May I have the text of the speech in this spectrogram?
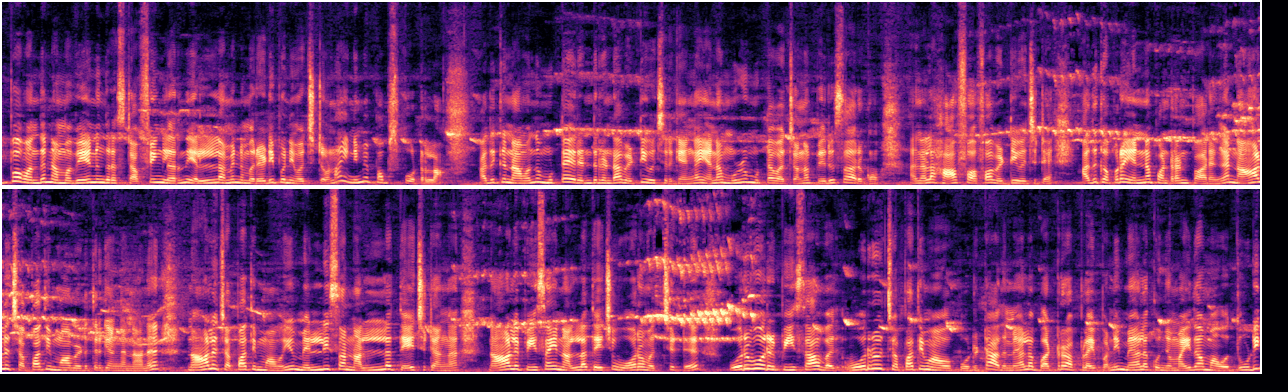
இப்போ வந்து நம்ம வேணுங்கிற ஸ்டஃபிங்லேருந்து எல்லாமே நம்ம ரெடி பண்ணி வச்சிட்டோம்னா இனிமேல் பப்ஸ் போட்டுடலாம் அதுக்கு நான் வந்து முட்டையை ரெண்டு ரெண்டாக வெட்டி வெட்டி வச்சுருக்கேங்க. ஏன்னா முழு முட்டை வச்சோன்னா பெருசாக இருக்கும். அதனால் ஹாஃப் ஹாஃபாக வெட்டி வச்சுட்டேன். அதுக்கப்புறம் என்ன பண்ணுறேன்னு பாருங்கள் நாலு சப்பாத்தி மாவு எடுத்திருக்கேங்க நான். நாலு சப்பாத்தி மாவையும் மெல்லிஸாக நல்லா தேய்ச்சிட்டேங்க. நாலு பீஸையும் நல்லா தேய்ச்சி ஓரம் வச்சுட்டு ஒரு ஒரு பீஸாக வ ஒரு சப்பாத்தி மாவை போட்டுட்டு அது மேலே பட்டர் அப்ளை பண்ணி மேலே கொஞ்சம் மைதா மாவை தூடி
